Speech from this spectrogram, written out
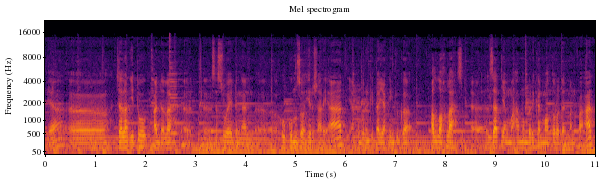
ya e, jalan itu adalah e, sesuai dengan e, hukum zohir syariat ya kemudian kita yakin juga Allah lah uh, zat yang maha memberikan motor dan manfaat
